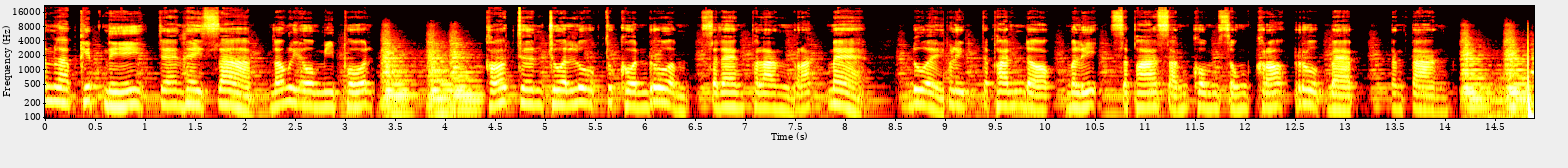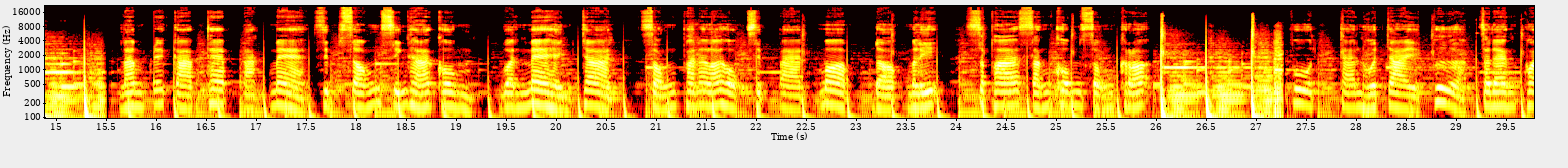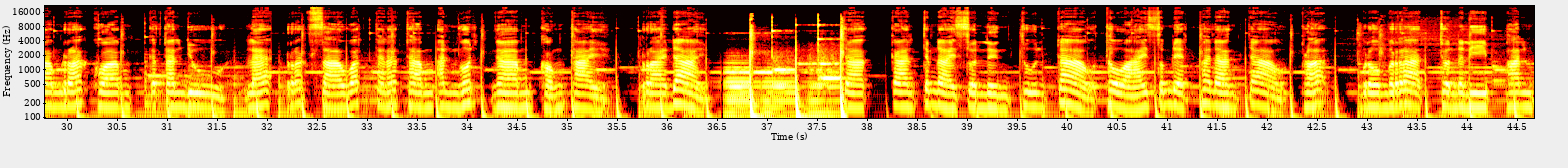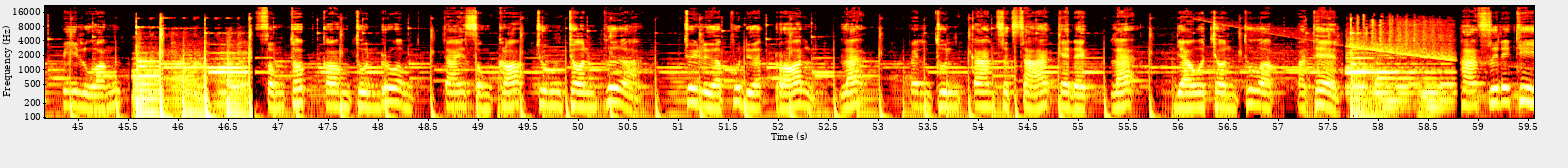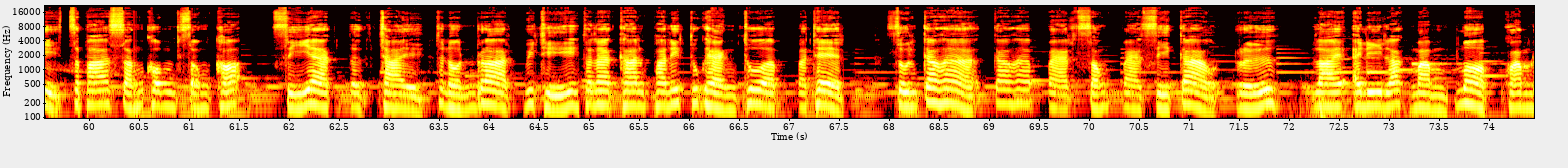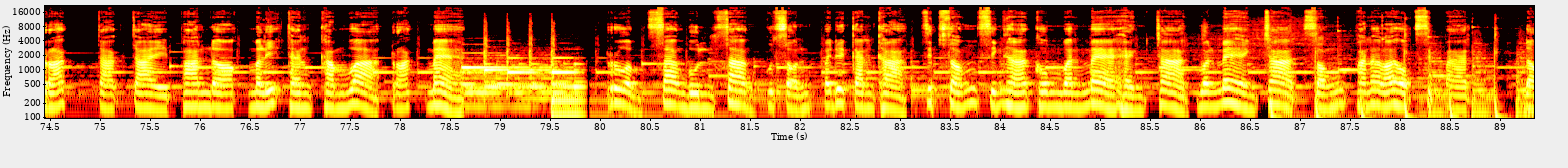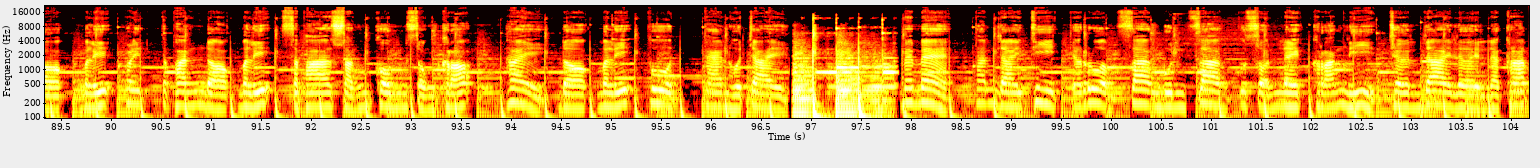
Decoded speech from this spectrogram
สำหรับคลิปนี้แจ้งให้ทราบน้องลีโอมีโพสต์ ขอเชิญชวนลูกทุกคนร่วม แสดงพลังรักแม่ ด้วยผลิตภัณฑ์ดอกมะลิสภาสังคมสงเคราะห์รูปแบบต่างๆนำไปกราบแทบตักแม่ 12 สิงหาคม วันแม่แห่งชาติ 2568 มอบดอกมะลิ สภาสังคมสงเคราะห์ พูดแทนหัวใจเพื่อแสดงความรักความกตัญญูและรักษาวัฒนธรรมอันงดงามของไทย รายได้ จากการจำหน่ายส่วนหนึ่งทูลเก้าถวายสมเด็จพระนางเจ้า พระบรมราชชนนีพันปีหลวง สมทบกองทุนร่วมใจสงเคราะห์ชุมชนเพื่อช่วยเหลือผู้เดือดร้อน และเป็นทุนการศึกษาแก่เด็กและ เยาวชนทั่วประเทศ หาซื้อได้ที่สภาสังคมสงเคราะห์สีแยกตึกชัย ถนนราชวิถี ธนาคารพาณิชย์ทุกแห่งทั่วประเทศ 0959582849 หรือ Line ID ลักมัมมอบความรักจากใจผ่านดอกมะลิแทนคำว่ารักแม่ ร่วม สร้างบุญสร้างกุศลไปด้วยกันค่ะ 12 สิงหาคมวันแม่แห่งชาติ วันแม่แห่งชาติ 2568ดอกมะลิผลิตภัณฑ์ดอกมะลิสภาสังคมสงเคราะห์ ให้ดอกมะลิพูดแทนหัวใจ แม่แม่ท่านใดที่จะร่วมสร้างบุญสร้างกุศลในครั้งนี้เชิญได้เลยนะครับ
